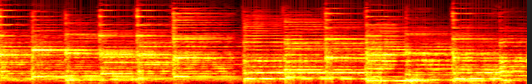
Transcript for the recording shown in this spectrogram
Thank you.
